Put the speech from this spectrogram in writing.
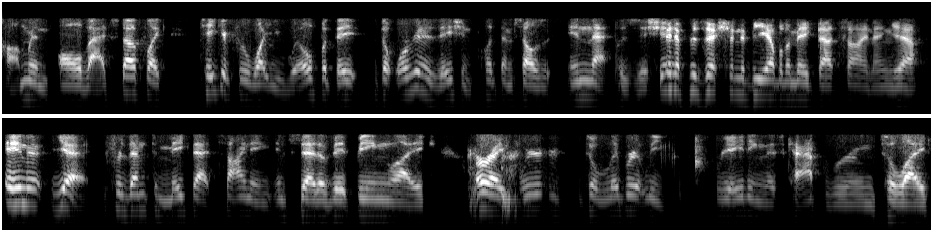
come and all that stuff like take it for what you will, but they the organization put themselves in that position In a position to be able to make that signing, yeah. in yeah, for them to make that signing instead of it being like, all right, we're deliberately creating this cap room to like,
